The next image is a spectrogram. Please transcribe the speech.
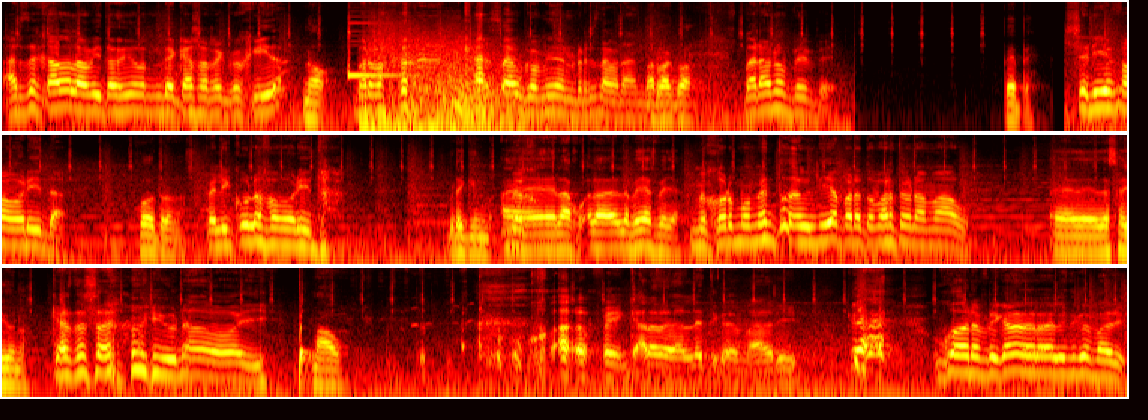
¿Has dejado la habitación de casa recogida? No. Barbacoa en casa o comida en un restaurante. Barbacoa. Varano Pepe. Pepe. Serie favorita. Juego de Tronos. Película favorita. Breaking eh, la, la, es bella. Mejor momento del día para tomarte una Mau. Eh, desayuno. ¿Qué has desayunado hoy? Mau. Un jugador africano del Atlético de Madrid. ¿Qué? Un jugador africano del Atlético de Madrid.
